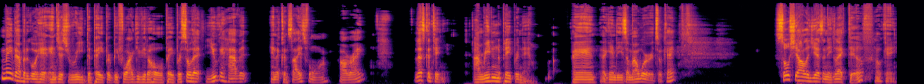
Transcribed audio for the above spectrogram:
maybe I better go ahead and just read the paper before I give you the whole paper so that you can have it in a concise form. All right. Let's continue. I'm reading the paper now. And again, these are my words. Okay. Sociology as an elective. Okay.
